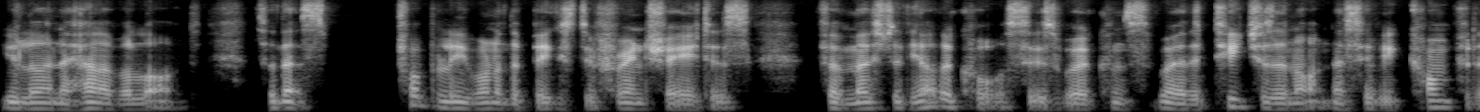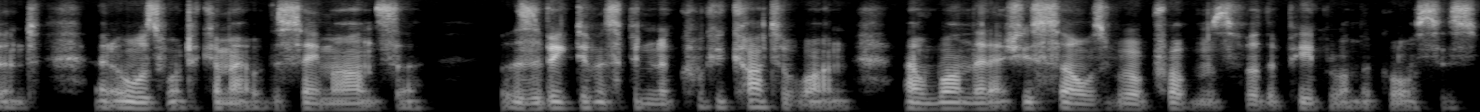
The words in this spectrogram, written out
you learn a hell of a lot. So that's probably one of the biggest differentiators for most of the other courses where, where the teachers are not necessarily confident and always want to come out with the same answer. But there's a big difference between a cookie cutter one and one that actually solves real problems for the people on the courses.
